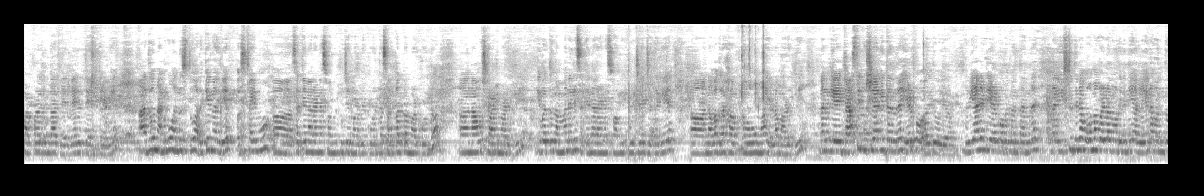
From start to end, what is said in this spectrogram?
ಮಾಡ್ಕೊಳ್ಳೋದ್ರಿಂದ ಅದು ನೆರವೇರುತ್ತೆ ಅಂತೇಳಿ. ಅದು ನನಗೂ ಅನ್ನಿಸ್ತು. ಅದಕ್ಕೆ ನಾನು ಇದೇ ಫಸ್ಟ್ ಟೈಮು ಸತ್ಯನಾರಾಯಣ ಸ್ವಾಮಿ ಪೂಜೆ ಮಾಡಬೇಕು ಅಂತ ಸಂಕಲ್ಪ ಮಾಡಿಕೊಂಡು ನಾವು ಸ್ಟಾರ್ಟ್ ಮಾಡಿದ್ವಿ. ಇವತ್ತು ನಮ್ಮ ಮನೇಲಿ ಸತ್ಯನಾರಾಯಣ ಸ್ವಾಮಿ ಪೂಜೆ ಜೊತೆಗೆ ನವಗ್ರಹ, ಹೋಮ ಎಲ್ಲ ಮಾಡಿದ್ವಿ. ನನಗೆ ಜಾಸ್ತಿ ಖುಷಿಯಾಗಿದ್ದಂದರೆ ಹೇಳ್ಕೊ, ಇದು, ರಿಯಾಲಿಟಿ ಹೇಳ್ಕೊಬೇಕಂತಂದರೆ, ನಾನು ಇಷ್ಟು ದಿನ ಹೋಮಗಳನ್ನ ನೋಡಿದ್ದೀನಿ ಅಲ್ಲೇನೋ ಒಂದು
